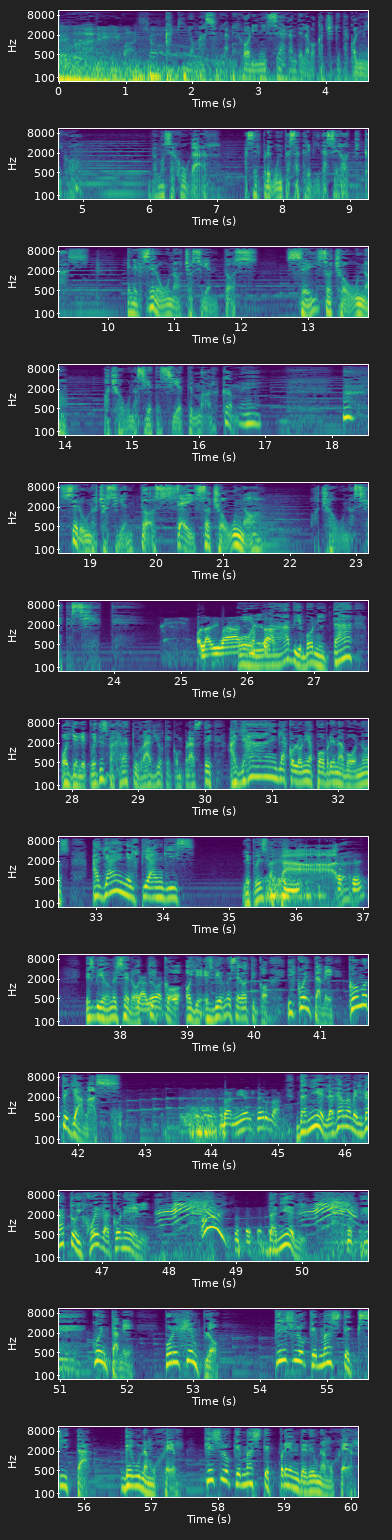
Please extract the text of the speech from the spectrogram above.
En el Diva Show. Aquí nomás en la mejor y ni se hagan de la boca chiquita conmigo. Vamos a jugar, a hacer preguntas atrevidas eróticas. En el 01800 681 8177, márcame. Ah, 01800 681 8177. Hola, Diva. Hola, bien bonita. Oye, ¿le puedes bajar a tu radio que compraste allá en la colonia pobre en Abonos? Allá en el Tianguis. ¿Le puedes bajar? Es viernes erótico. Oye, es viernes erótico. Y cuéntame, ¿cómo te llamas? Daniel Cerda. Daniel, agárrame el gato y juega con él. ¡Ay! Daniel, cuéntame, por ejemplo, ¿qué es lo que más te excita de una mujer? ¿Qué es lo que más te prende de una mujer?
